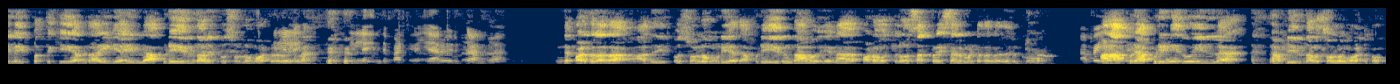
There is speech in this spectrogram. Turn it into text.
இல்லை இப்போதைக்கு அந்த ஐடியா இல்லை. அப்படியே இருந்தாலும் இப்போ சொல்ல மாட்டோம் இல்ல இந்த படத்துல யாரும் இருக்காங்களா? இந்த படத்துல தான் அது இப்போ சொல்ல முடியாது. அப்படியே இருந்தாலும் ஏன்னா படத்துல ஒரு சர்ப்ரைஸ் எலமெண்ட் தானே அது இருக்கும். ஆனா அப்படி அப்படின்னு எதுவும் இல்லை. அப்படி இருந்தாலும் சொல்ல மாட்டோம்.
